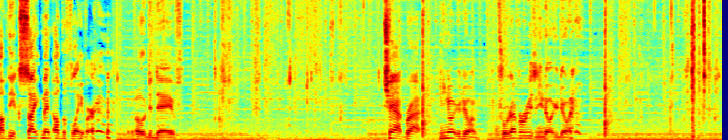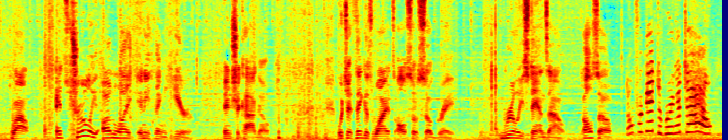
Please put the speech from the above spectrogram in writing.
of the excitement of the flavor. oh, to Dave. Chad, Brett, you know what you're doing. For whatever reason, you know what you're doing. wow. It's truly unlike anything here in Chicago, which I think is why it's also so great. Really stands out. Also, Don't forget to bring a towel.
